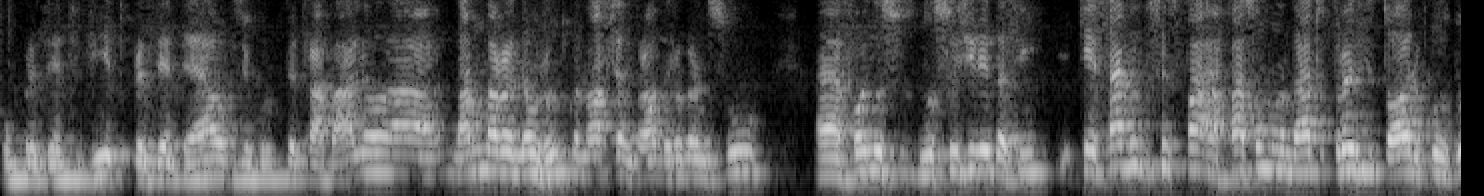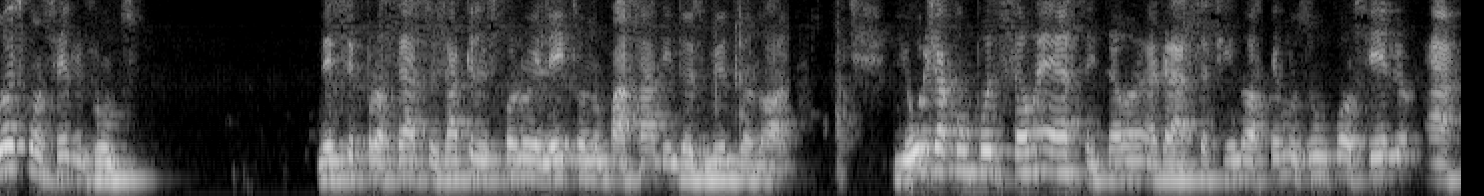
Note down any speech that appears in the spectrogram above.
com o presidente Vitor, o presidente Elvis e o grupo de trabalho, lá numa reunião junto com a nossa central do Rio Grande do Sul, é, foi nos, nos sugerido assim, quem sabe vocês fa façam um mandato transitório com os dois conselhos juntos, nesse processo, já que eles foram eleitos ano passado, em 2019. E hoje a composição é essa, então, a Graça, assim, nós temos um conselho a,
